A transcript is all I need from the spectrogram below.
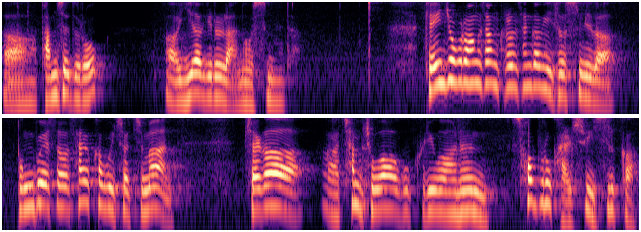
아, 밤새도록 아, 이야기를 나누었습니다. 개인적으로 항상 그런 생각이 있었습니다. 동부에서 사역하고 있었지만 제가 아, 참 좋아하고 그리워하는 서부로 갈 수 있을까?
